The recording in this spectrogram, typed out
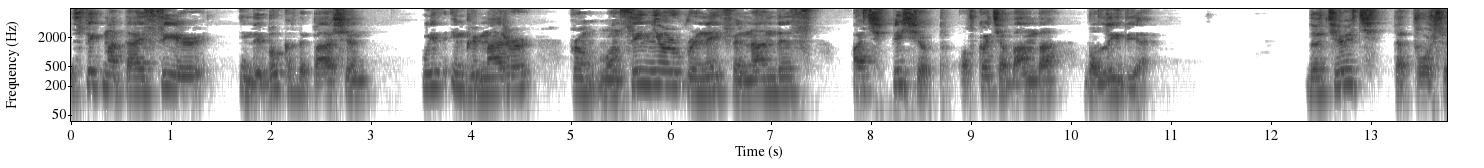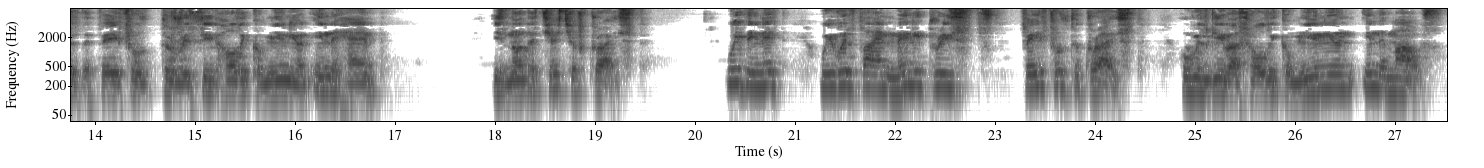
stigmatized seer in the Book of the Passion, with imprimatur from Monsignor Rene Fernandez, Archbishop of Cochabamba, Bolivia. The church that forces the faithful to receive Holy Communion in the hand is not the Church of Christ. Within it, we will find many priests faithful to Christ who will give us Holy Communion in the mouth,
